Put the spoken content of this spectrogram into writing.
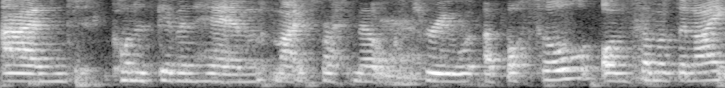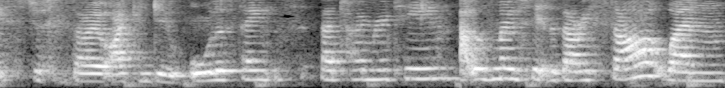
and Connor's given him my express milk through a bottle on some of the nights just so I can do all of Saint's bedtime routine. That was mostly at the very start when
